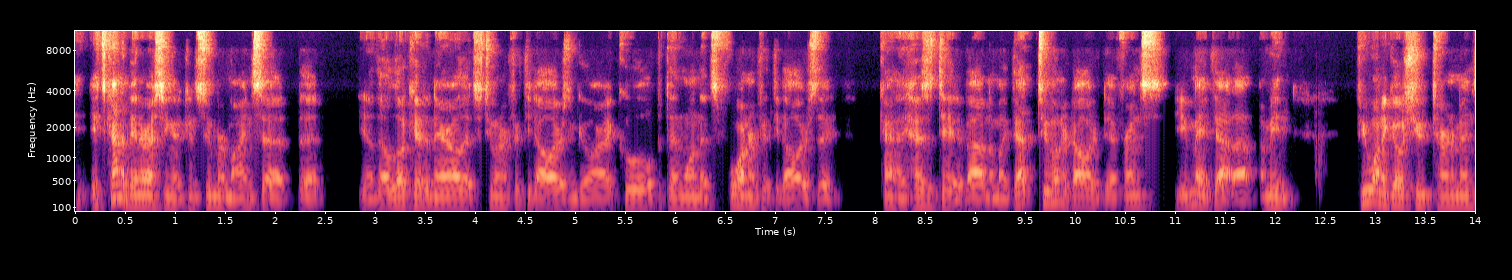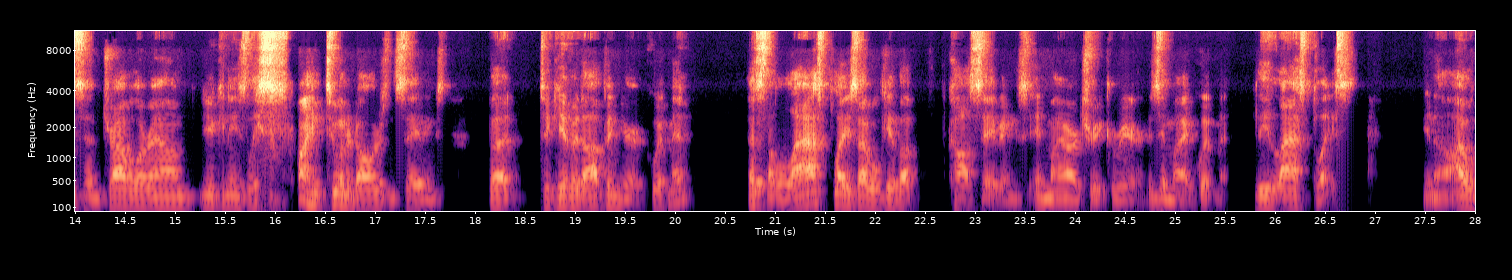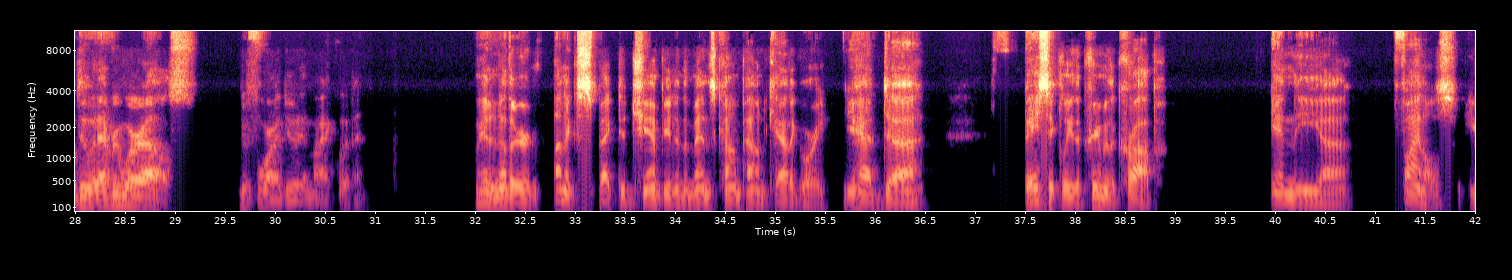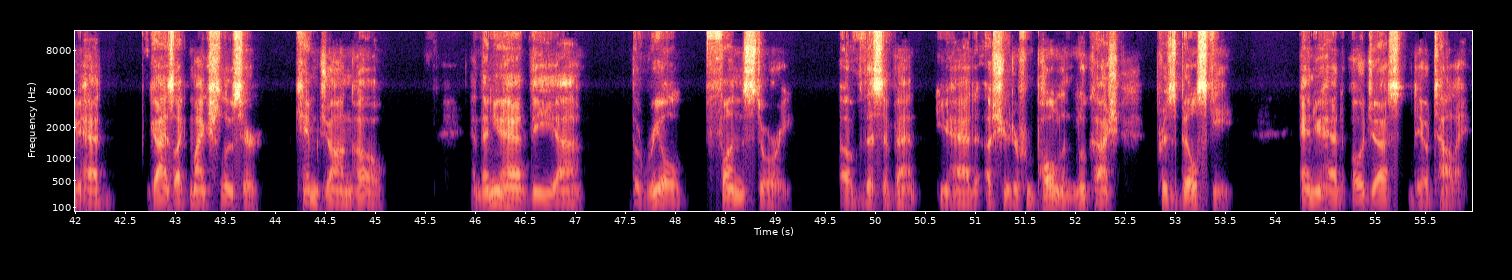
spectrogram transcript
it's kind of interesting a consumer mindset that you know they'll look at an arrow that's two hundred fifty dollars and go, all right, cool, but then one that's four hundred fifty dollars, they kind of hesitate about, and I'm like, that two hundred dollar difference, you make that up. I mean, if you want to go shoot tournaments and travel around, you can easily find two hundred dollars in savings, but to give it up in your equipment, that's the last place I will give up cost savings in my archery career is in my equipment the last place. You know, I will do it everywhere else before I do it in my equipment. We had another unexpected champion in the men's compound category. You had uh, basically the cream of the crop in the uh, finals. You had guys like Mike Schloesser, Kim Jong Ho, and then you had the uh, the real fun story of this event. You had a shooter from Poland, Lukasz Przybylski, and you had Ojas Deotale.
